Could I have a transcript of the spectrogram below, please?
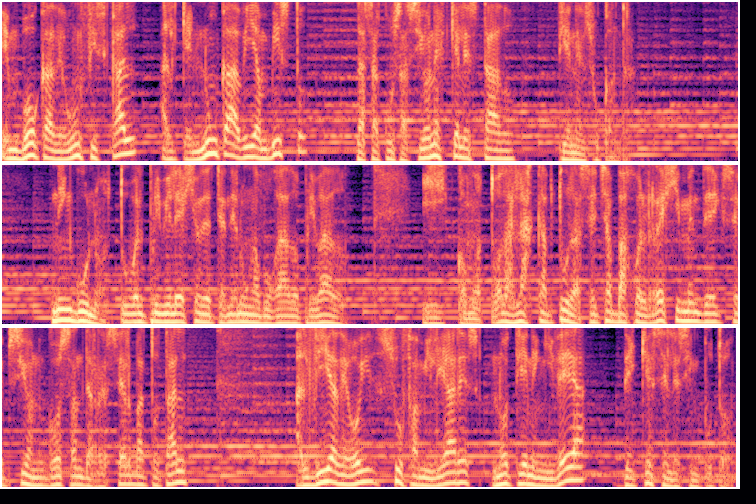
en boca de un fiscal al que nunca habían visto las acusaciones que el Estado tiene en su contra. Ninguno tuvo el privilegio de tener un abogado privado y como todas las capturas hechas bajo el régimen de excepción gozan de reserva total, al día de hoy sus familiares no tienen idea de qué se les imputó.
